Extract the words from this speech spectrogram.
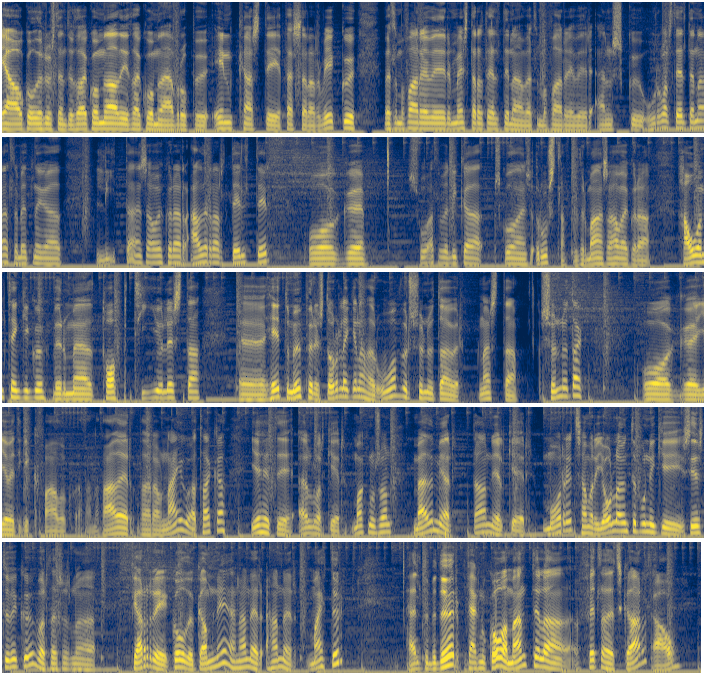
Já, góður hlustendur, það er komið að því, það er komið að Evrópu innkasti þessarar viku. Við ætlum að fara yfir meistaradeildina, við ætlum að fara yfir ennsku úrvalsdeildina Við ætlum einnig að líta eins á einhverjar aðrar deildir Og uh, svo ætlum við líka að skoða eins Rúsland Við þurfum aðeins að hafa einhverja HM-tengingu, við erum með topp 10 lista. Uh, Hitum upp fyrir stórleikina, það er ofur sunnudagur næsta sunnudag og uh, ég veit ekki hvað og hvað. Þannig að það er, það er á nægu að taka. Ég heiti Elvar Geir Magnússon. Með mér Daniel Geir Moritz. Hann var í jólaundirbúningi í síðustu viku var þess að svona fjarrri góðu gamni en hann er, hann er mættur. Heldur betur. Ég fekk nú góða menn til að fylla þetta skarð.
